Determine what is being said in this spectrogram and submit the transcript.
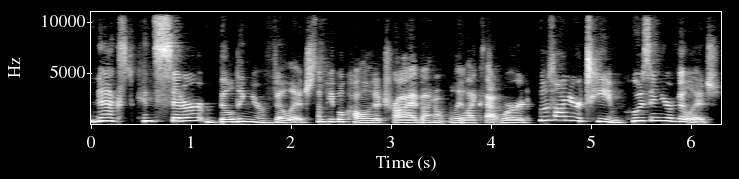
Next, consider building your village. Some people call it a tribe. I don't really like that word. Who's on your team? Who's in your village?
